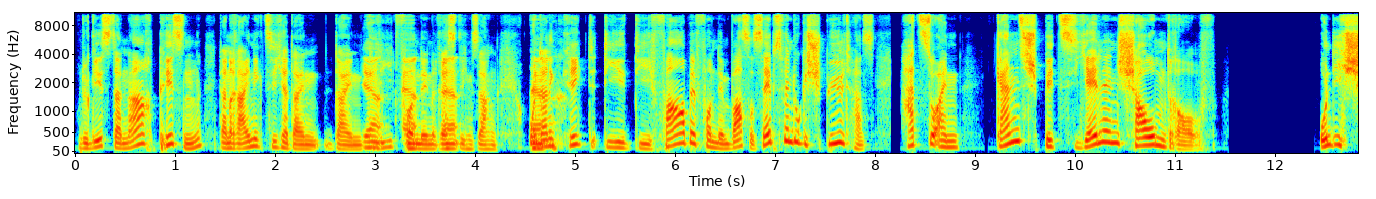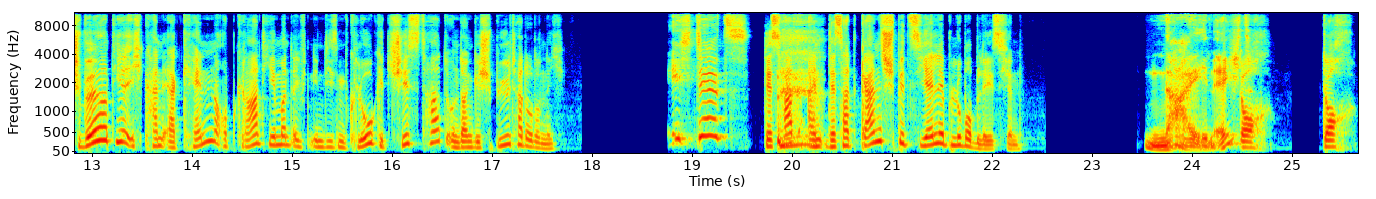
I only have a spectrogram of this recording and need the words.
und du gehst danach pissen, dann reinigt sich ja dein dein Ja, Glied von ja, den ja. restlichen Sachen. Und Ja. dann kriegt die die Farbe von dem Wasser, selbst wenn du gespült hast, hat so einen ganz speziellen Schaum drauf. Und ich schwöre dir, ich kann erkennen, ob gerade jemand in diesem Klo gechisst hat und dann gespült hat oder nicht. Echt jetzt? Das hat ein das hat ganz spezielle Blubberbläschen. Nein, echt? Doch. Doch.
